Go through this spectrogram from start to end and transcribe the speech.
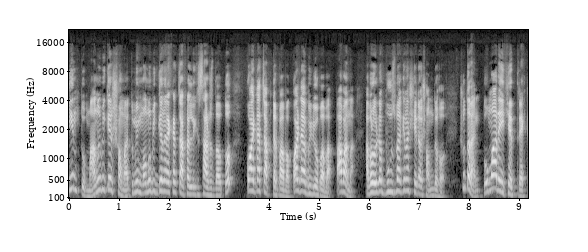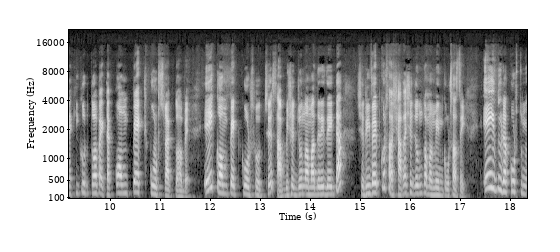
কিন্তু মানবিকের সময় তুমি মনোবিজ্ঞানের একটা চ্যাপ্টার লিখে সার্চ দাও তো, কয়টা চ্যাপ্টার পাবা? কয়টা ভিডিও পাবা? পাবা না। আবার ওইটা বুঝবা কিনা সেটাও সন্দেহ। সুতরাং তোমার এই ক্ষেত্রে একটা কি করতে হবে? একটা কম্প্যাক্ট কোর্স রাখতে হবে। এই কম্প্যাক্ট কোর্স হচ্ছে ছাব্বিশের জন্য আমাদের এই যে এইটা সে রিভাইভ কোর্স আর সাতাশের জন্য তো আমার মেন কোর্স আছে এই দুইটা কোর্স তুমি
